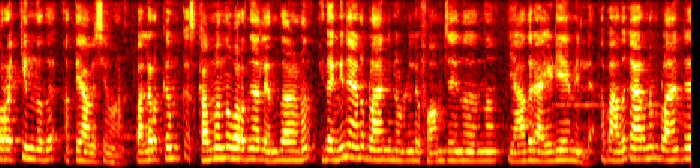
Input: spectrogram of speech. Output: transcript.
കുറയ്ക്കുന്നത് അത്യാവശ്യമാണ്. പലർക്കും സ്കം എന്ന് പറഞ്ഞാൽ എന്താണ്? ഇതെങ്ങനെയാണ് പ്ലാന്റിനുള്ളിൽ ഫോം ചെയ്യുന്നതെന്ന് യാതൊരു ഐഡിയയും ഇല്ല. അപ്പോൾ അത് കാരണം പ്ലാന്റ്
